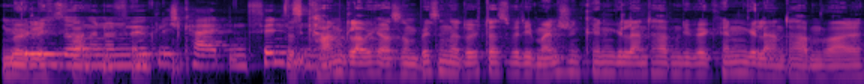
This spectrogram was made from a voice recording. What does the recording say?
Lösungen und finden. Möglichkeiten finden. Das kam, glaube ich, auch so ein bisschen dadurch, dass wir die Menschen kennengelernt haben, die wir kennengelernt haben, weil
